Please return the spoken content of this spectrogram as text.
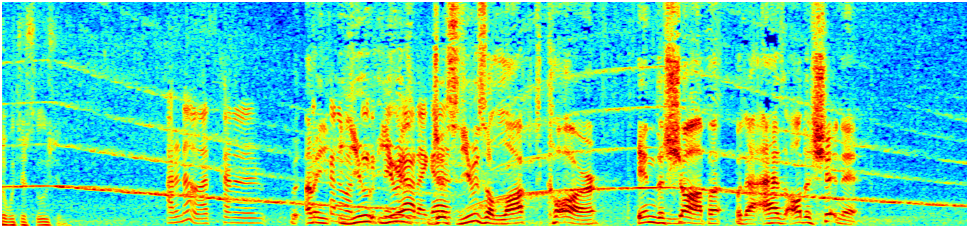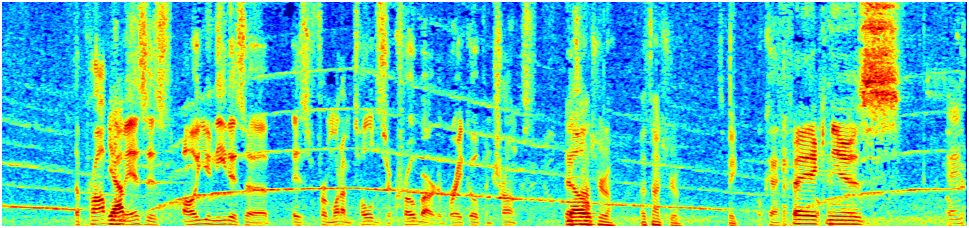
So what's your solution? I don't know. That's kind of. I mean, kinda you use out, I just use a locked car in the shop, uh, but that has all the shit in it. The problem Yep. is, is all you need is a, is from what I'm told, is a crowbar to break open trunks. That's No. not true. That's not true. It's fake. Okay. Fake news. Okay. Okay.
